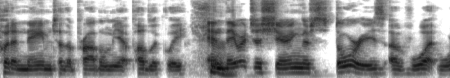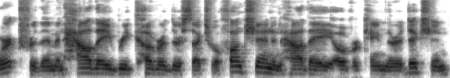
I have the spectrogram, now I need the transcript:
put a name to the problem yet publicly. Sure. And they were just sharing their stories of what worked for them and how they recovered their sexual function and how they overcame their addiction.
